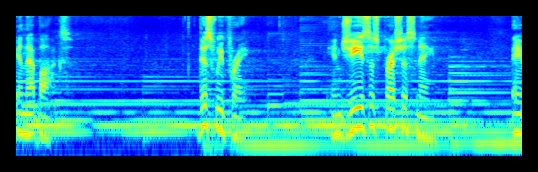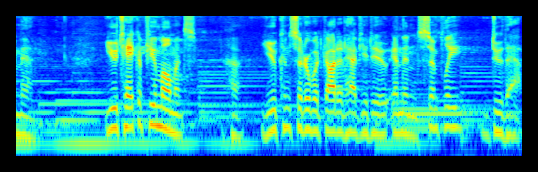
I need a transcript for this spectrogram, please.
in that box. This we pray. In Jesus' precious name, amen. You take a few moments, you consider what God would have you do, and then simply do that.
